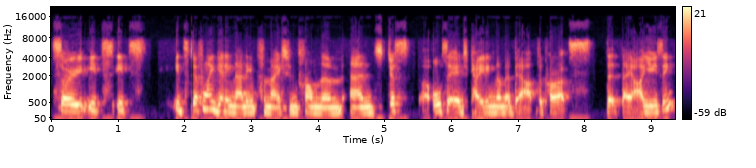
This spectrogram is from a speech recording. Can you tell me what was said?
so it's, it's, it's definitely getting that information from them and just also educating them about the products that they are using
